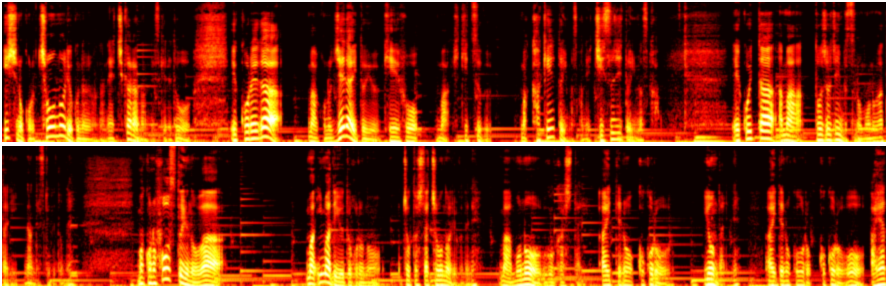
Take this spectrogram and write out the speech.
一種のこの超能力のようなね力なんですけれどこれが、まあ、このジェダイという系譜を、まあ、引き継ぐ、まあ、家系といいますかね血筋といいますか。えこういった、まあ、登場人物の物語なんですけれどね、まあ、このフォースというのは、まあ、今でいうところのちょっとした超能力でね、まあ、物を動かしたり相手の心を読んだりね相手の心心を操っ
